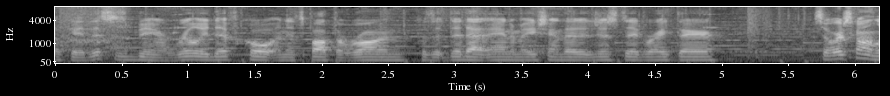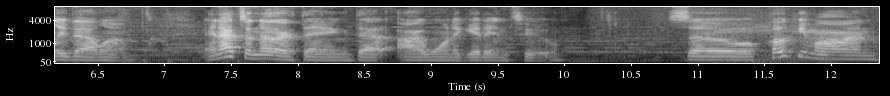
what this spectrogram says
okay, this is being really difficult and it's about to run because it did that animation that it just did right there. So we're just going to leave that alone. And that's another thing that I want to get into. So Pokemon,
